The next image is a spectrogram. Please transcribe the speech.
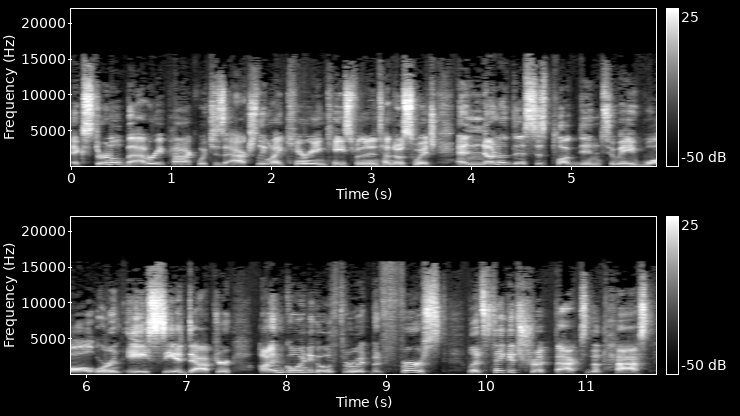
external battery pack, which is actually my carrying case for the Nintendo Switch, and none of this is plugged into a wall or an AC adapter. I'm going to go through it, but first, let's take a trip back to the past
